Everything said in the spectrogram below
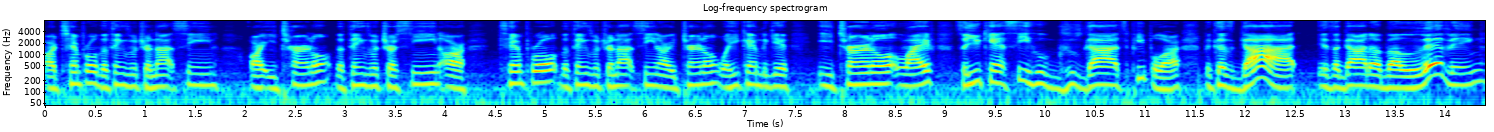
are temporal, the things which are not seen are eternal. The things which are seen are temporal. The things which are not seen are eternal. Well, he came to give eternal life. So you can't see who who's God's people are because God is a God of the living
